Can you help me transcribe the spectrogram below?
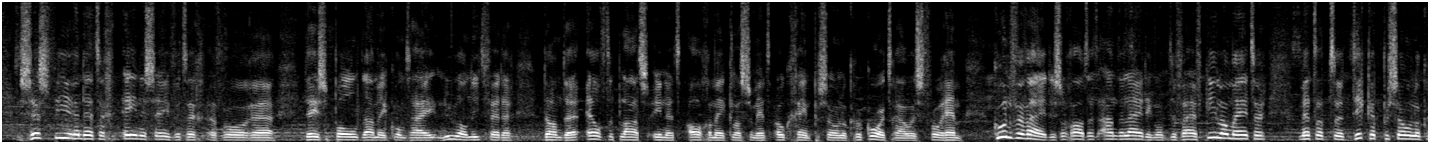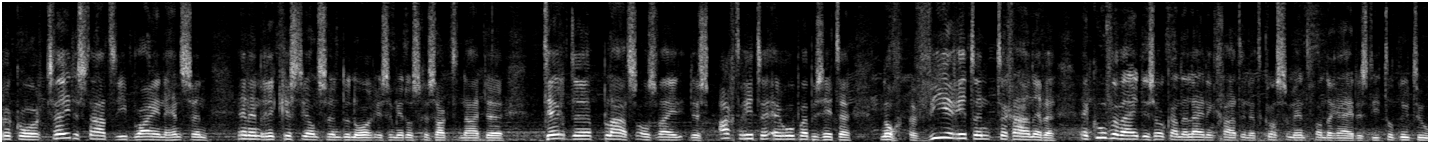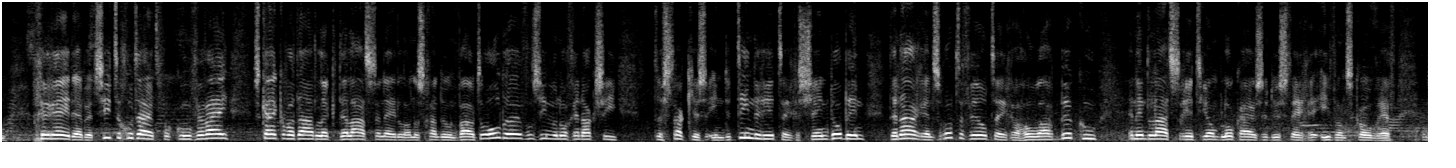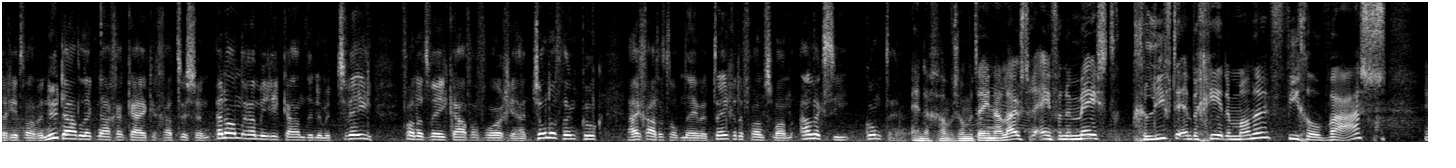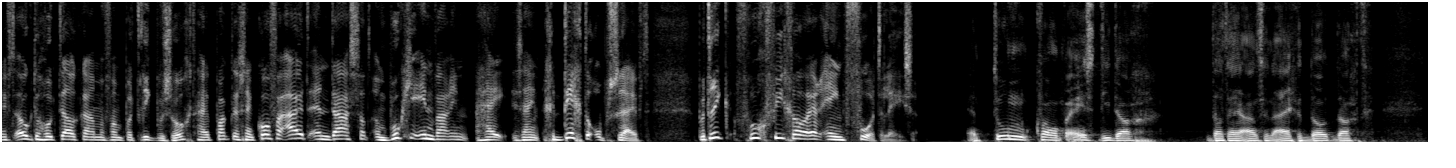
voor uh, deze Pool. Daarmee komt hij nu al niet verder dan de 11e plaats in het algemeen klassement. Ook geen persoonlijk record trouwens voor hem. Koen Verwij dus nog altijd aan de leiding op de 5 kilometer. Met dat uh, dikke persoonlijk record. Tweede staat die Brian Hansen. En Hendrik Christiansen de Noor is inmiddels gezakt naar de derde plaats. Als wij dus acht ritten erop hebben zitten. Nog vier ritten te gaan hebben. En Koen dus ook aan de leiding gaat in het klassement van de rijders die tot nu toe gereden hebben. Het ziet er goed uit voor Koen Verwij. Eens kijken wat dadelijk de laatste Nederlanders gaan doen. Wouter Oldeheuvel zien we nog in actie. De strakjes in de tiende rit tegen Shane Dobbin. Daarna Rens Rotteveel tegen Howard Bukku. En in de laatste rit Jan Blokhuizen dus tegen Ivan Skobrev. En de rit waar we nu dadelijk naar gaan kijken gaat tussen een andere Amerikaan. De nummer 2 van het WK van vorig jaar. Jonathan Cook. Hij gaat het opnemen tegen de Fransman Alexis Contain. En daar gaan we zo meteen naar luisteren. Een van de meest geliefde en begeerde mannen, Figo Waas heeft ook de hotelkamer van Patrick bezocht. Hij pakte zijn koffer uit en daar zat een boekje in... waarin hij zijn gedichten opschrijft. Patrick vroeg Figo er een voor te lezen. En toen kwam opeens die dag dat hij aan zijn eigen dood dacht...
